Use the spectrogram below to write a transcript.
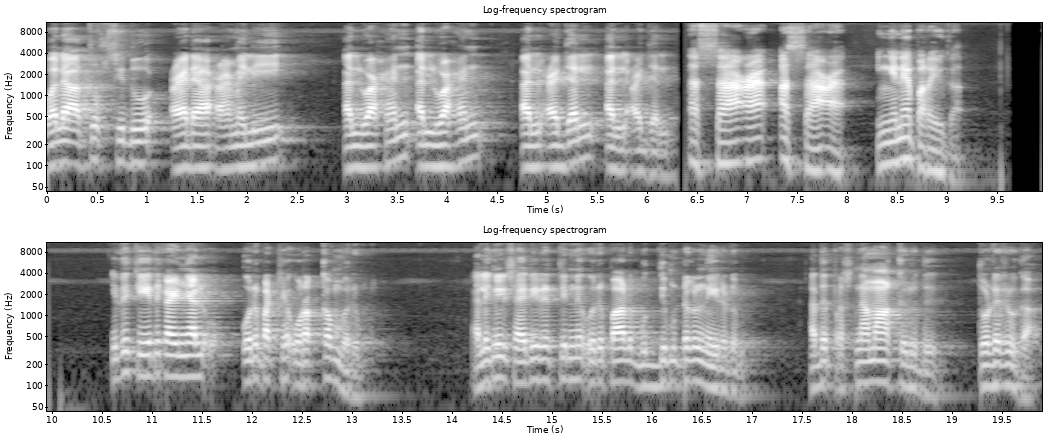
വല തുഫ്സിദു അല അമലി അൽ വഹൻ അൽ വഹൻ അൽ അജൽ അൽ അജൽ. അസാ അസാ ഇങ്ങനെ പറയുക. ഇത് ചെയ്തു കഴിഞ്ഞാൽ ഒരു പക്ഷേ ഉറക്കം വരും. അല്ലെങ്കിൽ ശരീരത്തിന് ഒരുപാട് ബുദ്ധിമുട്ടുകൾ നേരിടും. അത് പ്രശ്നമാക്കരുത്. തുടരുക.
